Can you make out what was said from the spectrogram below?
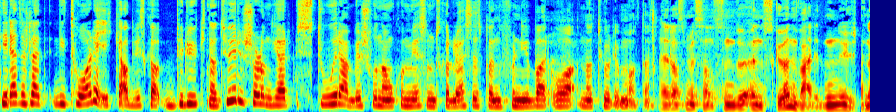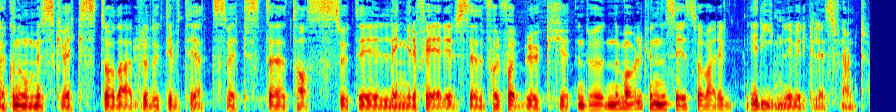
De rett og slett, de tåler ikke at vi skal bruke natur, selv om de har store ambisjoner om hvor mye som skal løses på en fornybar og naturlig måte. Rasmus Hansen, du ønsker jo en verden uten økonomisk vekst, og der produktivitetsvekst eh, tas ut i lengre ferier i stedet for forbruk. Du, det må vel kunne sies å være rimelig virkelighetsfjernt?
